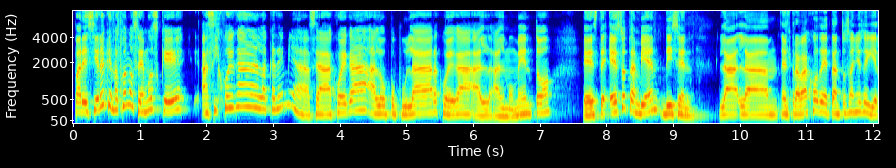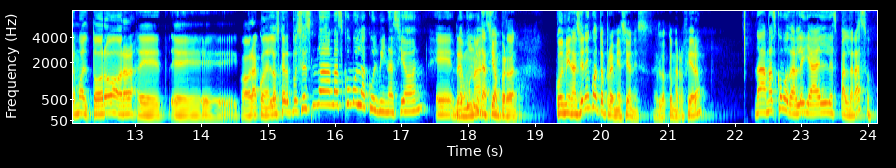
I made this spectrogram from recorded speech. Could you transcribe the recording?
pareciera que no conocemos que así juega la academia. O sea, juega a lo popular, juega al, al momento. Este, esto también, dicen, la, la, el trabajo de tantos años de Guillermo del Toro, ahora, eh, eh, ahora con el Oscar, pues es nada más como la culminación, eh, De no una- culminación, perdón. Culminación en cuanto a premiaciones, es lo que me refiero. Nada más como darle ya el espaldarazo.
